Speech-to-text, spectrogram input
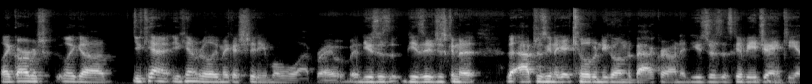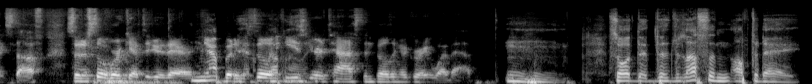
Like garbage. Like uh, you can't you can't really make a shitty mobile app, right? And users because you're just gonna the app is gonna get killed when you go in the background, and users it's gonna be janky and stuff. So there's still work you have to do there. Yeah. But it's yeah, still definitely. an easier task than building a great web app. Mm-hmm. So the, the, lesson of today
